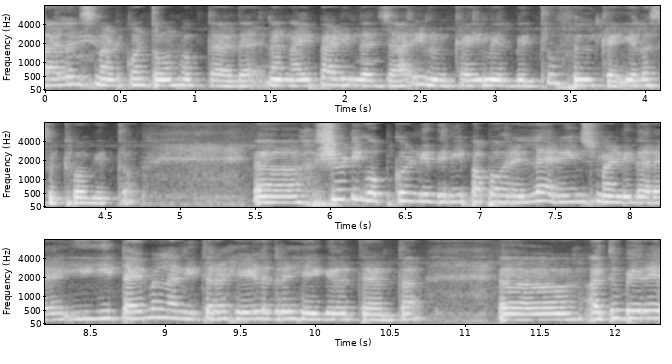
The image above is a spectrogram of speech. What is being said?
ಬ್ಯಾಲೆನ್ಸ್ ಮಾಡ್ಕೊಂಡು ತೊಗೊಂಡು ಹೋಗ್ತಾ ಇದ್ದೆ. ನನ್ನ ಐಪ್ಯಾಡಿಂದ ಜಾರಿ ನನ್ನ ಕೈ ಮೇಲೆ ಬಿದ್ದು ಫುಲ್ ಕೈಯೆಲ್ಲ ಸುಟ್ಟು ಹೋಗಿತ್ತು. ಶೂಟಿಂಗ್ ಒಪ್ಕೊಂಡಿದ್ದೀನಿ. ಪಾಪ ಅವರೆಲ್ಲ ಅರೇಂಜ್ ಮಾಡಿದ್ದಾರೆ. ಈ ಟೈಮಲ್ಲಿ ನಾನು ಈ ಥರ ಹೇಳಿದ್ರೆ ಹೇಗಿರುತ್ತೆ ಅಂತ. ಅದು ಬೇರೆ,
